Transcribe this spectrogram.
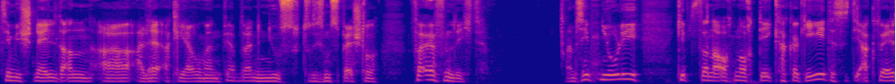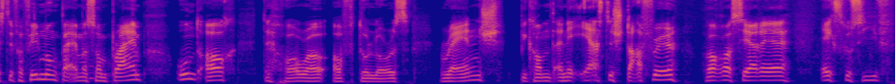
ziemlich schnell dann äh, alle Erklärungen. Wir haben da eine News zu diesem Special veröffentlicht. Am 7. Juli gibt's dann auch noch DKKG, das ist die aktuellste Verfilmung bei Amazon Prime und auch The Horror of Dolores Ranch bekommt eine erste Staffel Horrorserie exklusiv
